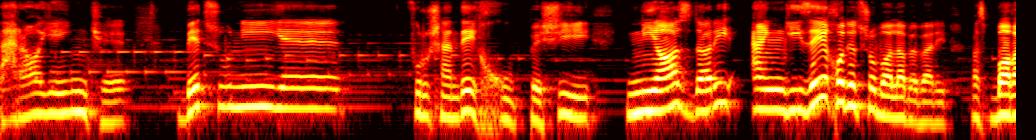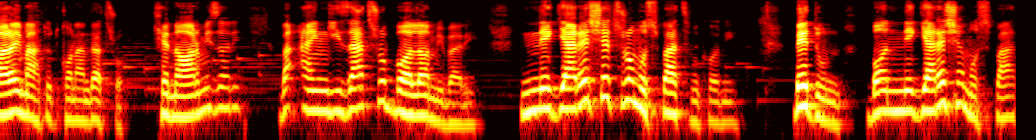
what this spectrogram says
برای اینکه بتونی یه فروشنده خوب بشی نیاز داری انگیزه خودت رو بالا ببری. پس باورهای محدود کنندت رو کنار می‌ذاری و انگیزت رو بالا می‌بری. نگرشت رو مثبت می‌کنی. بدون با نگرش مثبت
